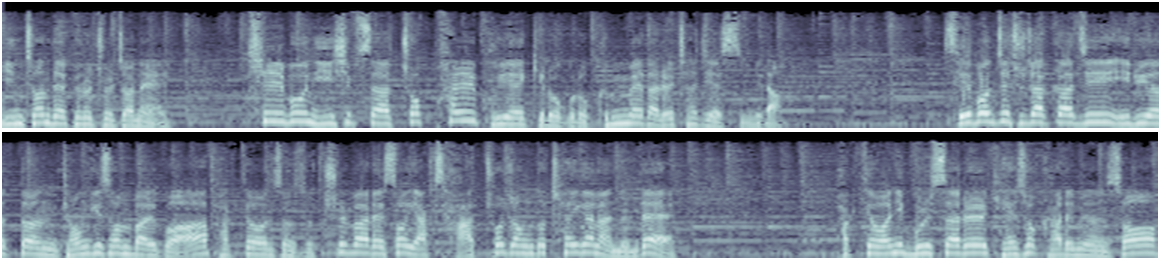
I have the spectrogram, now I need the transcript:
인천 대표로 출전해 7분 24초 89의 기록으로 금메달을 차지했습니다. 세 번째 주자까지 1위였던 경기 선발과 박태원 선수 출발에서 약 4초 정도 차이가 났는데 박태환이 물살을 계속 가르면서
